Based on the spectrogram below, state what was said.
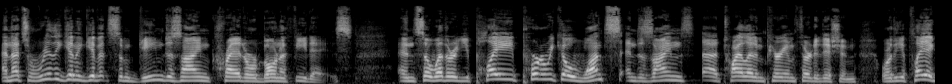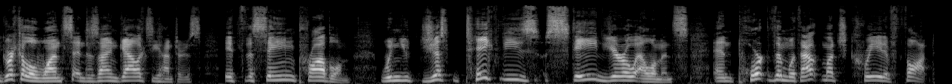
and that's really going to give it some game design cred or bona fides. And so, whether you play Puerto Rico once and design uh, Twilight Imperium Third Edition, or you play Agricola once and design Galaxy Hunters, it's the same problem. When you just take these staid Euro elements and port them without much creative thought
